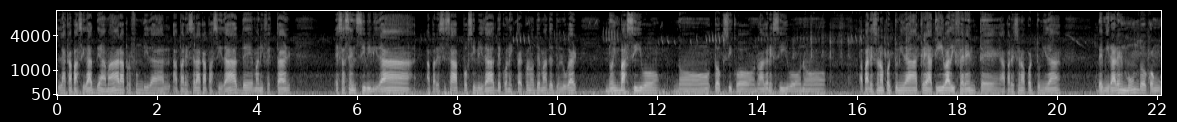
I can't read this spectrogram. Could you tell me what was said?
la capacidad de amar a profundidad, aparece la capacidad de manifestar esa sensibilidad, aparece esa posibilidad de conectar con los demás desde un lugar no invasivo, no tóxico, no agresivo, no aparece una oportunidad creativa diferente, aparece una oportunidad de mirar el mundo con,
